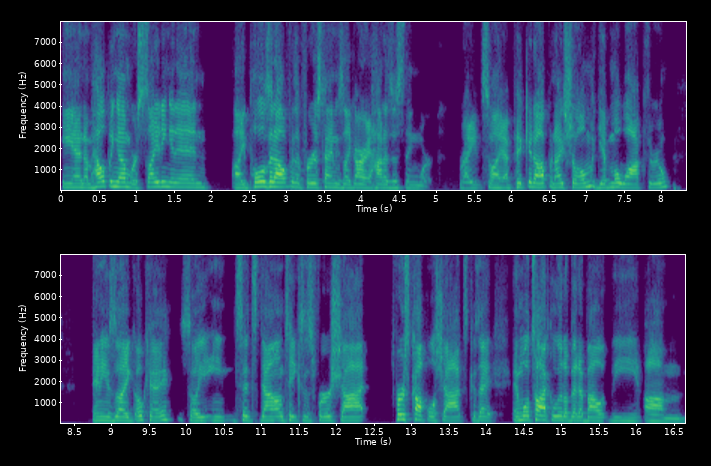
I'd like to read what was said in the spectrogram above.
and I'm helping him. We're sighting it in. Uh, he pulls it out for the first time. He's like, all right, how does this thing work? Right. So I, I pick it up and I show him, I give him a walkthrough. And he's like, okay. So he, he sits down, takes his first shot first couple shots because I and we'll talk a little bit about the um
